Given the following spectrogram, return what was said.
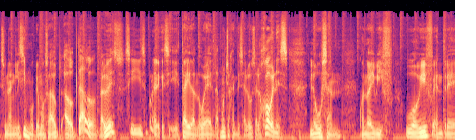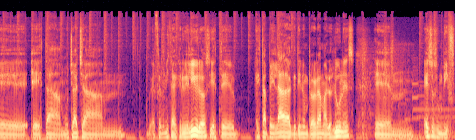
es un anglicismo que hemos adoptado, tal vez. Sí, supone que sí, está ahí dando vueltas. Mucha gente ya lo usa. Los jóvenes lo usan cuando hay beef. Hubo beef entre esta muchacha mm, feminista que escribe libros y este, esta pelada que tiene un programa los lunes. Eh, eso es un beef,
